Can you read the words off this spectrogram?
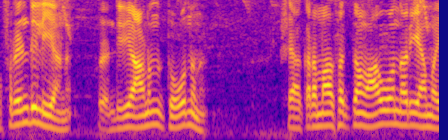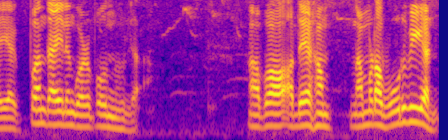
ഫ്രണ്ട്ലിയാണ്. ഫ്രണ്ട്ലി ആണെന്ന് തോന്നുന്നു. പക്ഷേ അക്രമാസക്തമാവുമെന്നറിയാൻ വയ്യ ഇപ്പം എന്തായാലും കുഴപ്പമൊന്നുമില്ല. അപ്പോൾ അദ്ദേഹം നമ്മുടെ പൂർവികൻ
